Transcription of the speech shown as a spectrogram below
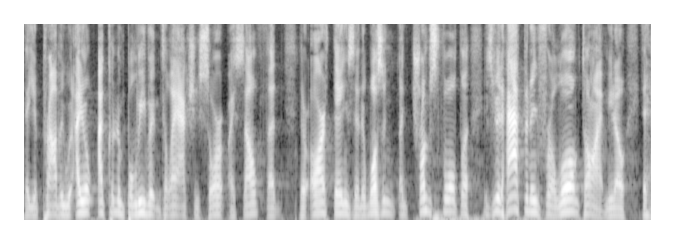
That you probably would. I don't. I couldn't believe it until I actually saw it myself. That there are things that it wasn't like Trump's fault. Uh, It's been happening for a long time. You know, it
